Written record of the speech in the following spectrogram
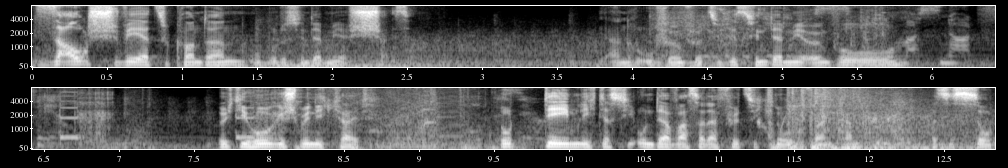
Sau schwer zu kontern. U-Boot ist hinter mir. Scheiße. Die andere U45 ist hinter mir irgendwo. Durch die hohe Geschwindigkeit. So dämlich, dass sie unter Wasser da 40 Knoten fahren kann. Das ist so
